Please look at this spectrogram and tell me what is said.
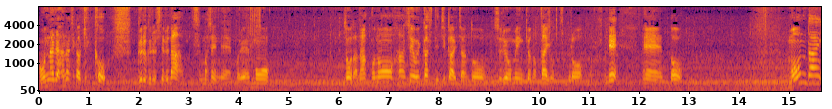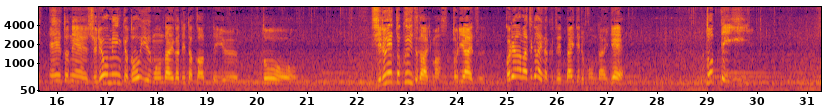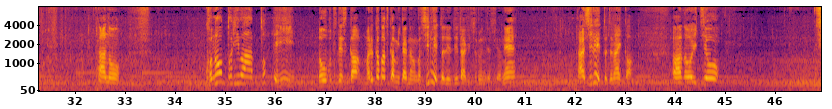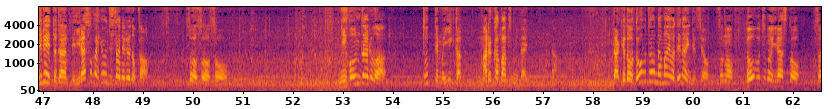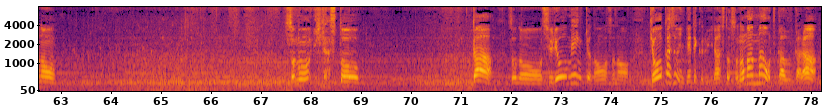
同じ話が結構ぐるぐるしてるな。すいませんね。これもうそうだな。この反省を生かして次回ちゃんと狩猟免許の会を作ろう。でえー、っと問題えー、っとね狩猟免許どういう問題が出たかっていうとシルエットクイズがあります。とりあえず。これは間違いなく絶対出る問題で取っていい。あのこの鳥は取っていい動物ですか丸か×かみたいなのがシルエットで出たりするんですよね。あシルエットじゃないか。あの一応シルエットじゃなくてイラストが表示されるのか。そうそうそう。日本猿は取ってもいいか？丸か×みたい。なだけど動物の名前は出ないんですよ。その動物のイラストそのそのイラストがその狩猟免許のその教科書に出てくるイラストそのまんまを使うから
